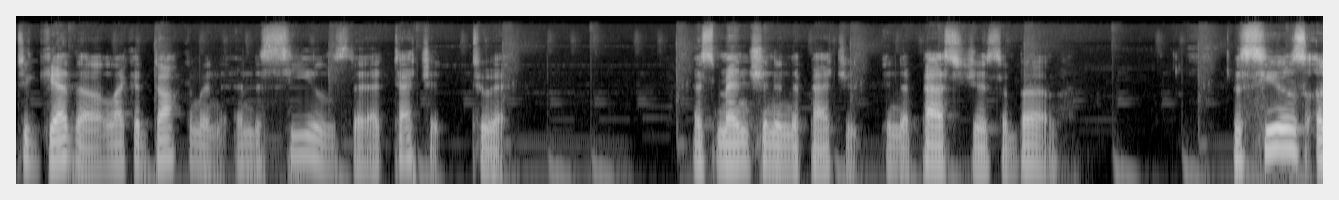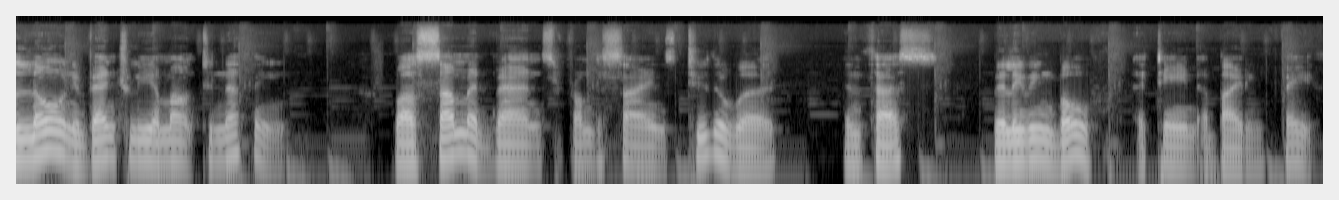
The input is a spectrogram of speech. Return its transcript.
together like a document and the seals that attach it to it, as mentioned in the, in the passages above. The seals alone eventually amount to nothing, while some advance from the signs to the word, and thus, believing both, attain abiding faith.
